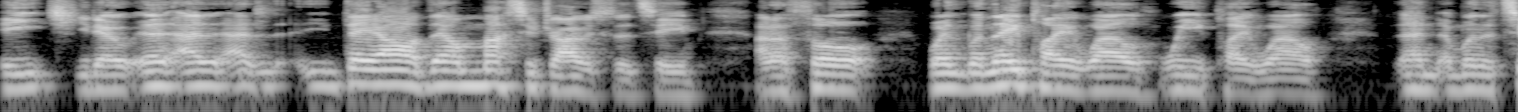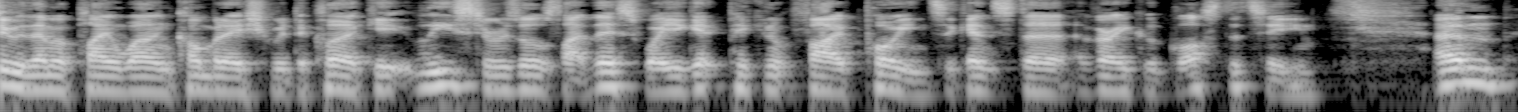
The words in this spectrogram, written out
each, you know, and, and they are, they are massive drivers for the team. And I thought when, when they play well, we play well and, and, when the two of them are playing well in combination with de Klerk, it leads to results like this, where you get picking up five points against a, a very good Gloucester team. Um,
